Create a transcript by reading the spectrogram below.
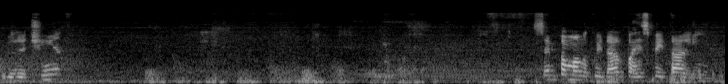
Cruzetinha. Sempre tomando cuidado para respeitar a linha.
